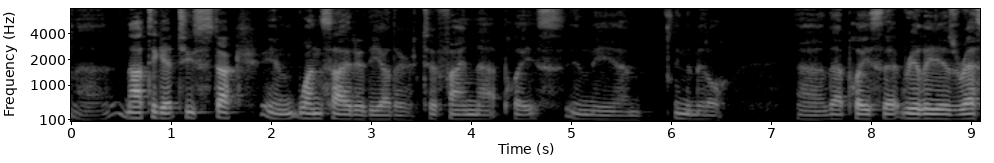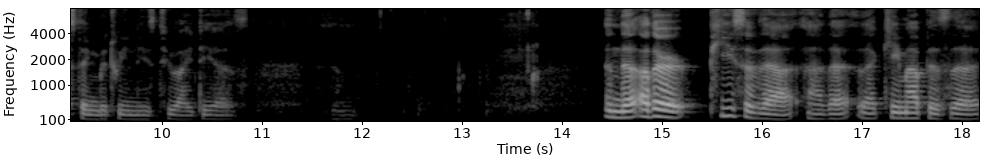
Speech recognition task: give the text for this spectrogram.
uh, not to get too stuck in one side or the other, to find that place in the, um, in the middle. Uh, that place that really is resting between these two ideas. And the other piece of that uh, that, that came up is the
